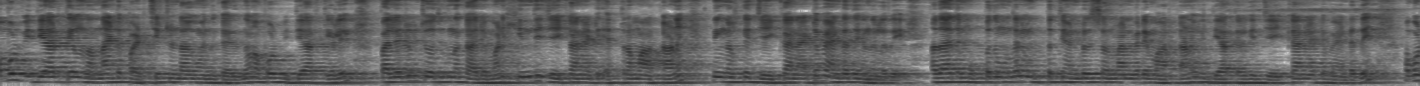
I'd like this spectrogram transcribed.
അപ്പോൾ വിദ്യാർത്ഥികൾ നന്നായിട്ട് പഠിച്ചിട്ടുണ്ടാകുമെന്ന് കരുതുന്നു. അപ്പോൾ വിദ്യാർത്ഥികളിൽ പലരും ചോദിക്കുന്ന കാര്യമാണ് ഹിന്ദി ജയിക്കാനായിട്ട് എത്ര മാർക്കാണ് നിങ്ങൾക്ക് ജയിക്കാനായിട്ട് വേണ്ടത് എന്നുള്ളത്. അതായത് മുപ്പത് മുതൽ മുപ്പത്തി ഒൻപത് ശതമാനം വരെ മാർക്കാണ് വിദ്യാർത്ഥികൾക്ക് ജയിക്കാനായിട്ട് വേണ്ടത്. അപ്പോൾ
